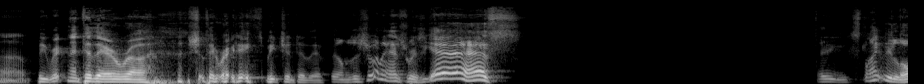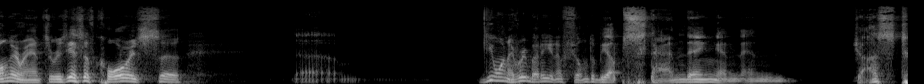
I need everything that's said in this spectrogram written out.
uh, be written into their, uh, should they write hate speech into their films? The short answer is yes. The slightly longer answer is yes, of course. Uh, um, do you want everybody in a film to be upstanding and, and just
